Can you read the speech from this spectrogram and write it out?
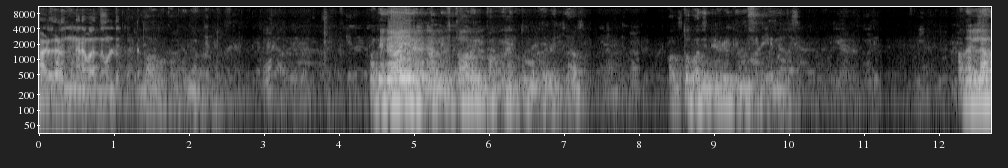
ആളുകൾ ഇങ്ങനെ വന്നുകൊണ്ട് കേട്ടോ പതിനായിരങ്ങൾ ഇഫ്താറിൽ പങ്കെടുത്തു കഴിഞ്ഞ പത്ത് പതിനേഴ് ദിവസങ്ങളിൽ. അതെല്ലാം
